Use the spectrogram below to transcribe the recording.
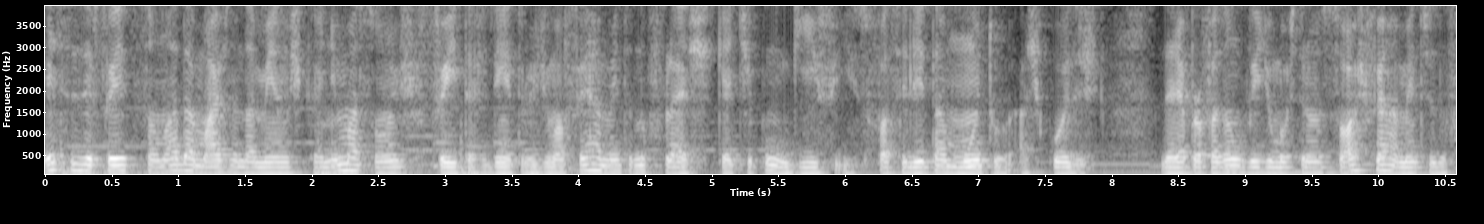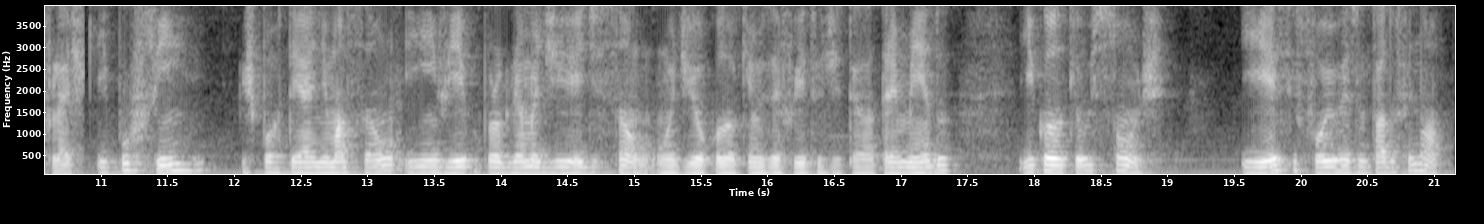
Esses efeitos são nada mais nada menos que animações feitas dentro de uma ferramenta no Flash, que é tipo um GIF, isso facilita muito as coisas. Daria para fazer um vídeo mostrando só as ferramentas do Flash. E por fim, exportei a animação e enviei para o programa de edição, onde eu coloquei os efeitos de tela tremendo e coloquei os sons. E esse foi o resultado final.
